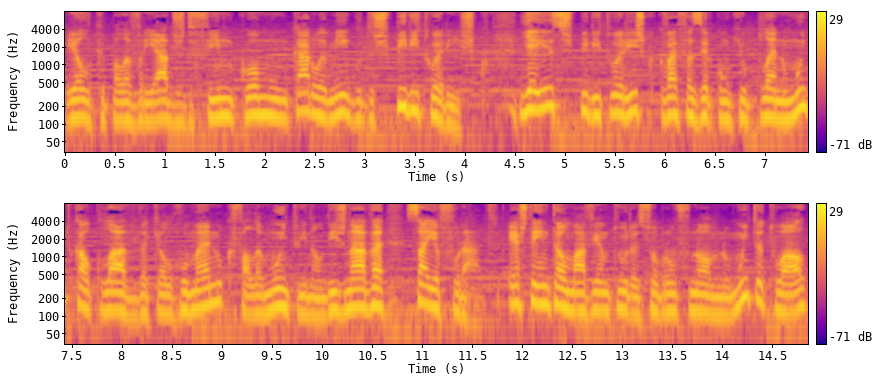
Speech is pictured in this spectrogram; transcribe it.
ele que palavreados define como um caro amigo de espírito arisco. E é esse espírito arisco que vai fazer com que o plano muito calculado daquele romano, que fala muito e não diz nada, saia furado. Esta é então uma aventura sobre um fenómeno muito atual,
